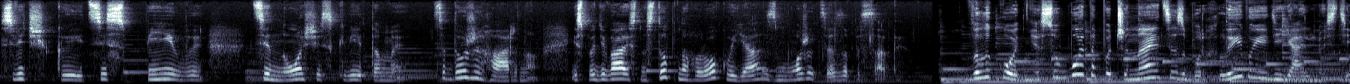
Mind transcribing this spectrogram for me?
свічки, ці співи, ці ноші з квітами. Це дуже гарно. І сподіваюсь, наступного року я зможу це записати. Великодня субота починається з бурхливої діяльності.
